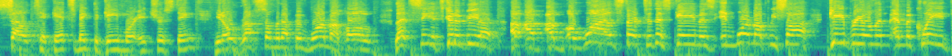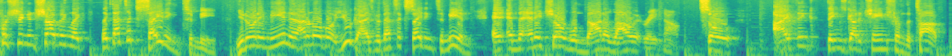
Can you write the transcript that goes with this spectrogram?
sell tickets, make the game more interesting, you know, rough someone up in warm up. Oh, let's see, it's going to be a, a, a, a wild start to this game as in warm up we saw Gabriel and, and McQuaid pushing and shoving. Like, like that's exciting to me. You know what I mean? And I don't know about you guys, but that's exciting to me. And, and, and the NHL will not allow it right now. So I think things got to change from the top.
